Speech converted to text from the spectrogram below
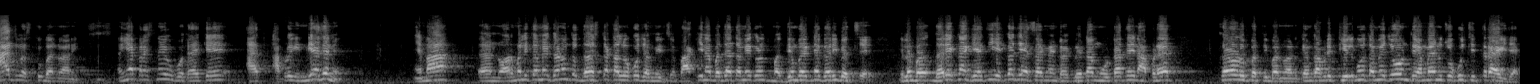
આ જ વસ્તુ બનવાની. અહીંયા પ્રશ્ન એવો ઊભો થાય કે આપણું ઇન્ડિયા છે ને, એમાં નોર્મલી તમે ગણો તો દસ ટકા લોકો જ અમીર છે. બાકીના બધા તમે ગણો મધ્યમ વર્ગના ગરીબ જ છે. એટલે દરેકના ઘેરથી એક જ એસાઇનમેન્ટ હોય. બેટા મોટા થઈને આપણે કરોડપતિ બનવાનું. કેમ કે આપણી ફિલ્મો તમે જોવો ને તો એમાં એનું ચોખ્ખું ચિત્ર આવી જાય.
